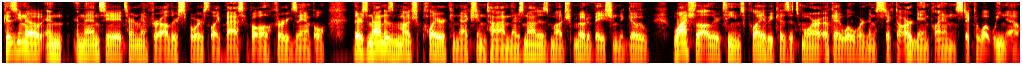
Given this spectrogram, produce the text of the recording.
Because you know, in in the NCAA tournament for other sports like basketball, for example, there's not as much player connection time. There's not as much motivation to go watch the other teams play because it's more okay. Well, we're going to stick to our game plan and stick to what we know.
